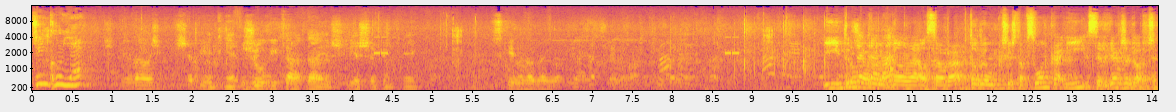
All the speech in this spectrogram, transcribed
Dziękuję. Śpiewałaś przepięknie. Żółwika dajesz jeszcze piękniej. Wszystkiego dobrego. I druga wyróżniona osoba to był Krzysztof Słonka i Sylwia Grzegorczyk.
